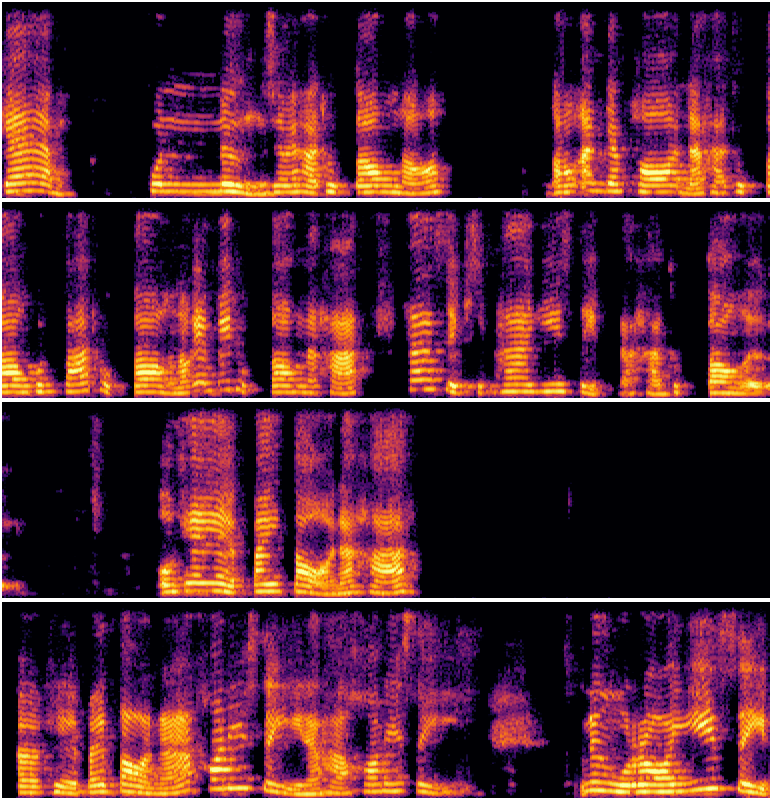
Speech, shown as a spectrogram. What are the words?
แก้ม คุณหนึ่งใช่ไหมคะถูกต้องเนาะ น้องอัญญพรนะคะ ถูกต้องคุณฟ้าถูกต้อง น้องเอมมี่ถูกต้องนะคะห้าสิบสิบห้ายี่สิบนะคะ ถูกต้องเลย โอเค ไปต่อนะคะโอเค ไปต่อนะ ข้อที่สี่นะคะ ข้อที่สี่หนึ่งร้อยยี่สิบ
